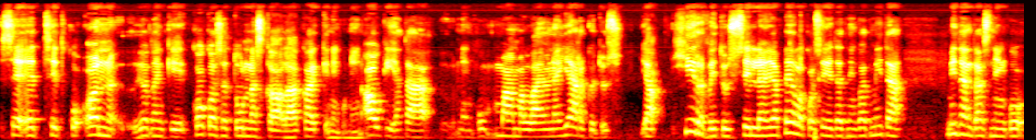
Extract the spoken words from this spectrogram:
se, että sit kun on jotenkin koko se tunneskaala ja kaikki niin, kuin niin auki ja tämä niin kuin maailmanlaajuinen järkytys ja hirvitys sille ja pelko siitä, että, niin kuin, että mitä, miten tässä niin kuin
